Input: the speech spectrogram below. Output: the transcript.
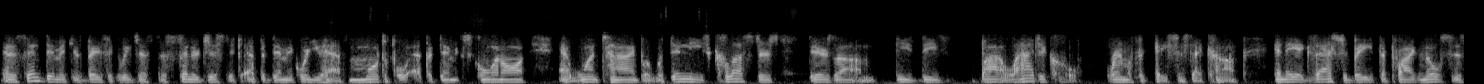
And a syndemic is basically just a synergistic epidemic where you have multiple epidemics going on at one time. But within these clusters, there's um, these, these biological ramifications that come, and they exacerbate the prognosis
